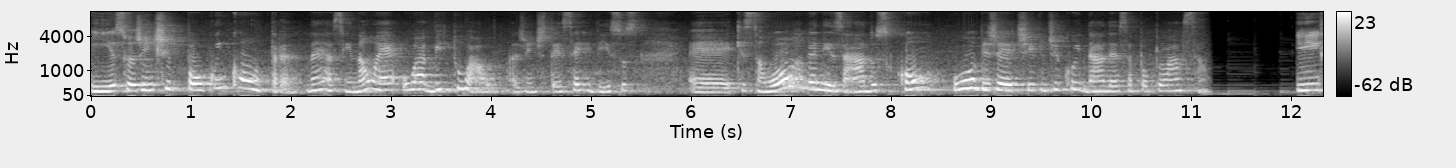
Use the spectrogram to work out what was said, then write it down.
E isso a gente pouco encontra, né? Assim, não é o habitual a gente ter serviços é, que são organizados com o objetivo de cuidar dessa população. E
